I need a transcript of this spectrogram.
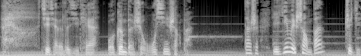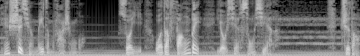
哎呀，接下来的几天我根本是无心上班，但是也因为上班这几天事情没怎么发生过，所以我的防备有些松懈了。直到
